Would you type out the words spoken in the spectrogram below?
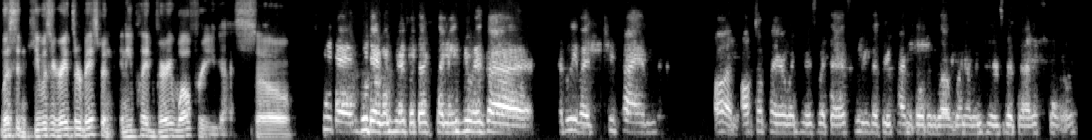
listen, he was a great third baseman, and he played very well for you guys. So He did. He did when he was with us. I mean, he was uh, I believe a two-time um, All-Star player when he was with us. He was a three-time Golden Glove winner when he was with us. So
